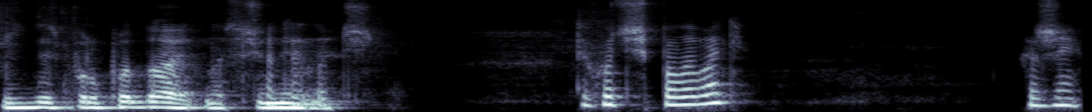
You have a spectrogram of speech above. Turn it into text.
Щось десь пропадають на Що ти хочеш? Ти хочеш поливати? Кажи.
